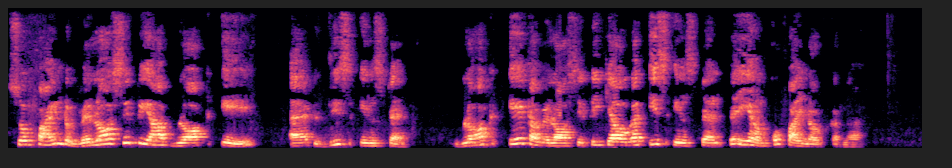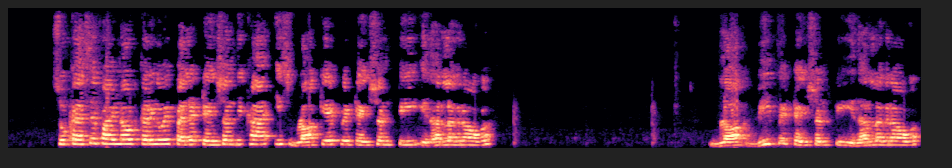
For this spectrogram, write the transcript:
so find velocity of block A at this instant block A का वेलोसिटी क्या होगा? इस इंस्टेंट पे ये हमको फाइंड आउट करना है। सो so, कैसे फाइंड आउट करेंगे भाई? पहले टेंशन दिखा है इस ब्लॉक ए पे टेंशन टी इधर लग रहा होगा। ब्लॉक बी पे टेंशन टी इधर लग रहा होगा।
